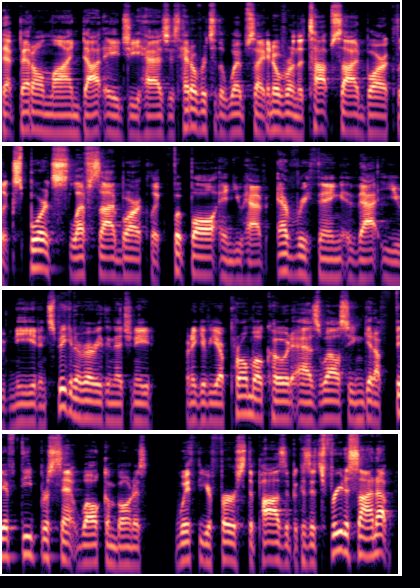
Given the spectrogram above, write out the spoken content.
that betonline.ag has. Just head over to the website and over on the top sidebar, click sports, left sidebar, click football, and you have everything that you need. And speaking of everything that you need, I'm going to give you a promo code as well so you can get a 50% welcome bonus with your first deposit because it's free to sign up.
